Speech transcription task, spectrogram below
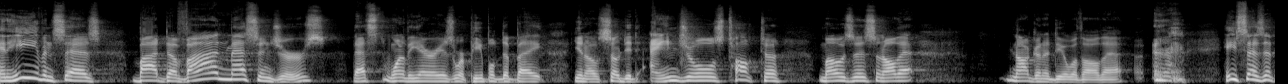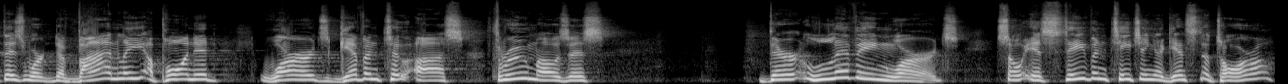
And he even says, by divine messengers, that's one of the areas where people debate, you know, so did angels talk to Moses and all that? Not going to deal with all that. he says that these were divinely appointed words given to us through Moses, they're living words. So is Stephen teaching against the Torah?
